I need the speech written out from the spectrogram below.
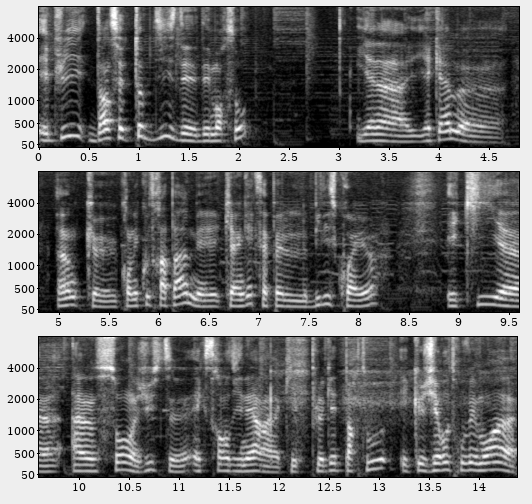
Et puis dans ce top 10 des, des morceaux, il y, en a- il y a quand même un qu'on n'écoutera pas, mais qui est un gars qui s'appelle Billy Squire et qui euh, a un son juste extraordinaire euh, qui est plugué de partout et que j'ai retrouvé moi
